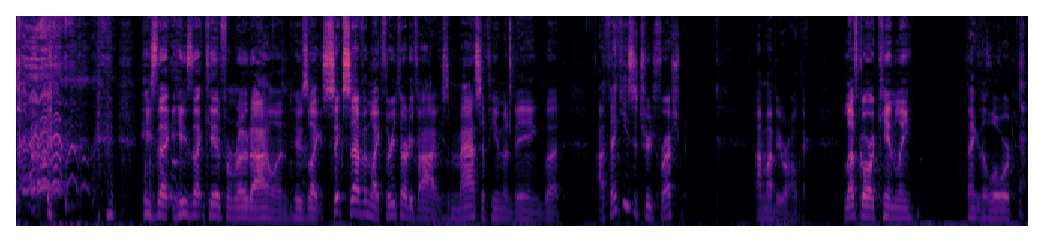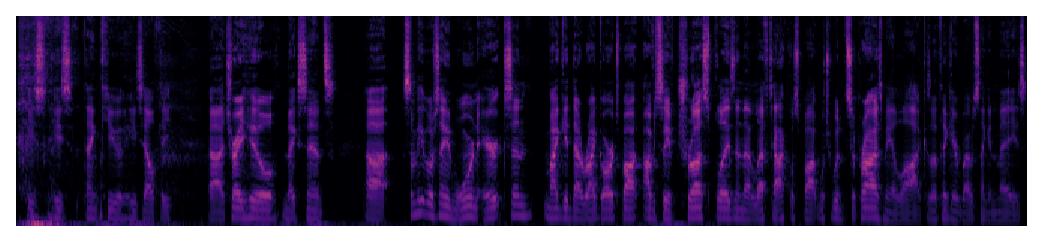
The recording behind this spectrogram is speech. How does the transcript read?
he's that he's that kid from Rhode Island who's like six seven, like three thirty five. He's a massive human being, but I think he's a true freshman. I might be wrong there. Left guard Kindley, thank the Lord. He's he's thank you. He's healthy. Uh, Trey Hill makes sense. Uh, some people are saying Warren Ericson might get that right guard spot. Obviously, if Truss plays in that left tackle spot, which would surprise me a lot because I think everybody was thinking Mays,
